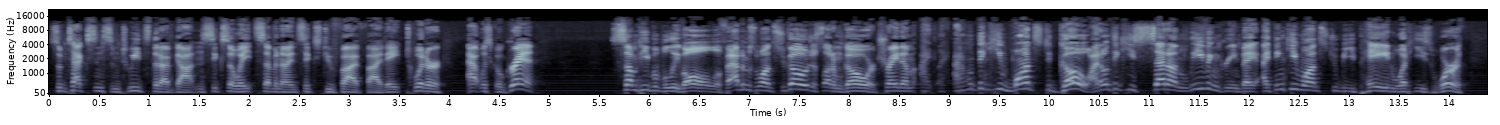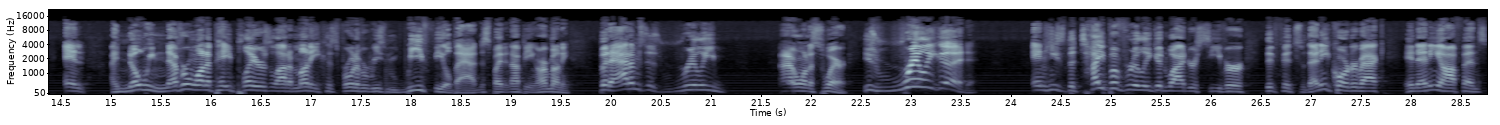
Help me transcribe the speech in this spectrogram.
Some texts and some tweets that I've gotten 608 796 2558, Twitter at Wisco Grant. Some people believe, oh, if Adams wants to go, just let him go or trade him. I, like, I don't think he wants to go. I don't think he's set on leaving Green Bay. I think he wants to be paid what he's worth. And I know we never want to pay players a lot of money because for whatever reason we feel bad, despite it not being our money. But Adams is really, I want to swear, he's really good. And he's the type of really good wide receiver that fits with any quarterback in any offense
